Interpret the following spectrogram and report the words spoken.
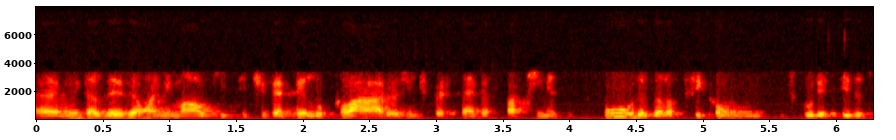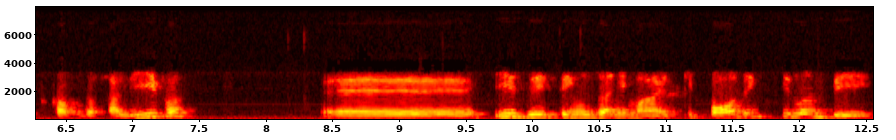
É, muitas vezes é um animal que, se tiver pelo claro, a gente percebe as patinhas escuras, elas ficam escurecidas por causa da saliva. É, existem os animais que podem se lamber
